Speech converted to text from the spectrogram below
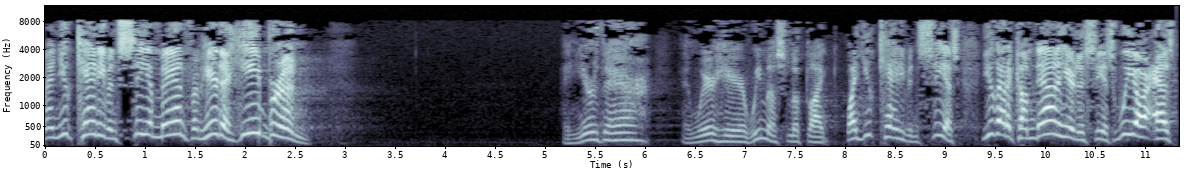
Man, you can't even see a man from here to Hebron. And you're there and we're here. We must look like, well, you can't even see us. You gotta come down here to see us. We are as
